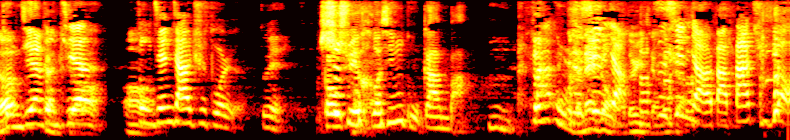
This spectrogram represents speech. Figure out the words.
总监、总监、总监加制作人，对，是属于核心骨干吧？嗯，分股的那种都已经自信点儿，把八去掉。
